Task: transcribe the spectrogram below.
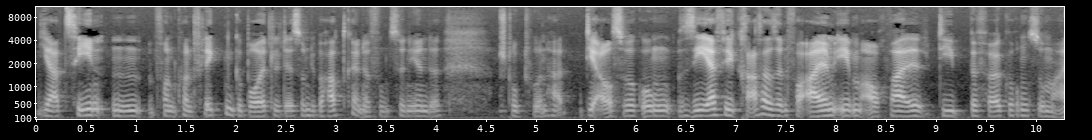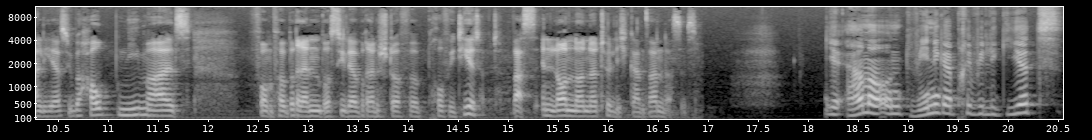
Jahrzehnten von Konflikten gebeutelt ist und überhaupt keine funktionierende Strukturen hat, die Auswirkungen sehr viel krasser sind, vor allem eben auch, weil die Bevölkerung Somalias überhaupt niemals vom Verbrennen fossiler Brennstoffe profitiert hat, was in London natürlich ganz anders ist. Je ärmer und weniger privilegiert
